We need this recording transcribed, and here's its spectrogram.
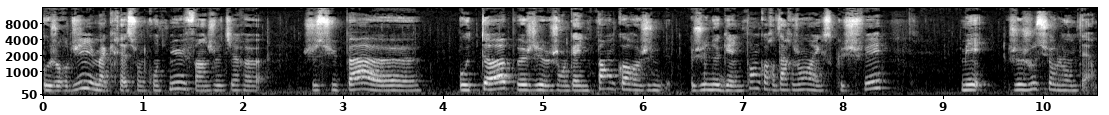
Aujourd'hui, ma création de contenu, enfin je veux dire, euh, je suis pas euh, au top, j'en gagne pas encore, je, ne gagne pas encore d'argent avec ce que je fais, mais je joue sur le long terme.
